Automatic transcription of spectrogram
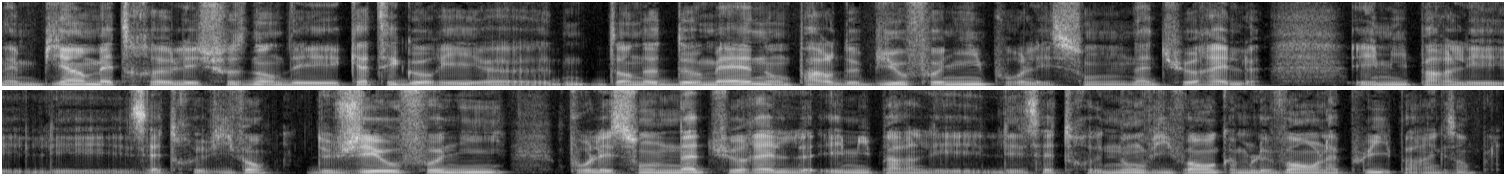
aime bien mettre les choses dans des catégories euh, dans notre domaine. On parle de biophonie pour les sons naturels émis par les, êtres vivants, de géophonie pour les sons naturels émis par les, êtres non vivants, comme le vent, la pluie par exemple.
